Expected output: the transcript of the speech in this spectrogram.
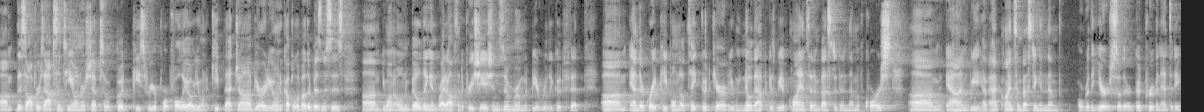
Um, this offers absentee ownership, so a good piece for your portfolio. You want to keep that job. You already own a couple of other businesses. Um, you want to own a building and write off the depreciation. Zoom Room would be a really good fit. Um, and they're great people and they'll take good care of you. We know that because we have clients that invested in them, of course. Um, and we have had clients investing in them over the years. So they're a good proven entity.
